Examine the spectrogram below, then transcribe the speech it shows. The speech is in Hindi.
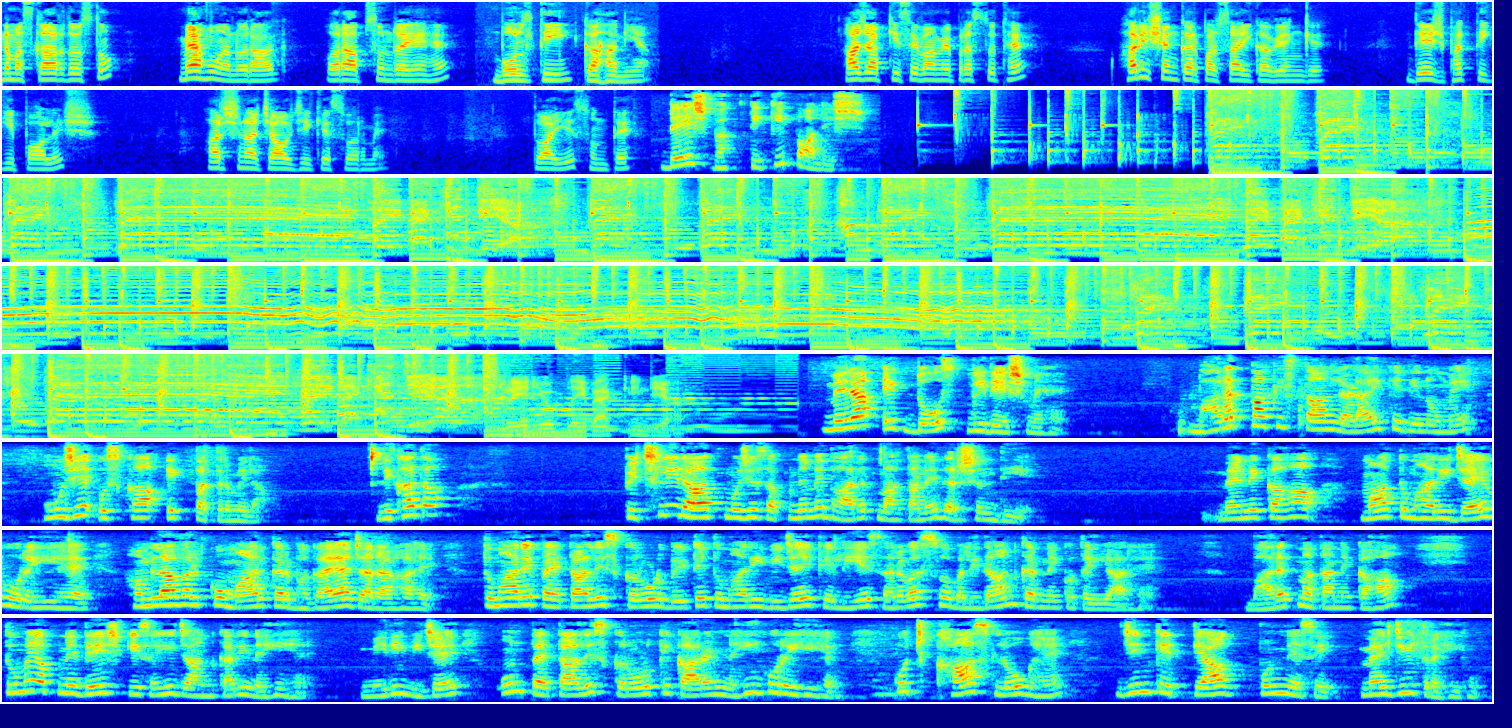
नमस्कार दोस्तों, मैं हूँ अनुराग और आप सुन रहे हैं बोलती कहानियाँ। आज आपकी सेवा में प्रस्तुत है हरिशंकर परसाई का व्यंग्य, देशभक्ति की पॉलिश, अर्चना चाव जी के स्वर में। तो आइए सुनते देशभक्ति की पॉलिश। मेरा एक दोस्त विदेश में है। भारत पाकिस्तान लड़ाई के दिनों में मुझे उसका एक पत्र मिला। लिखा था, पिछली रात मुझे सपने में भारत माता ने दर्शन दिए। मैंने कहा, माँ, तुम्हारी जय हो रही है। हमलावर को मारकर भगाया जा रहा है। तुम्हारे 45 करोड़ बेटे तुम्हारी विजय के लिए सर्वस्व बलिदान करने को तैयार हैं। भारत माता ने कहा, तुम्हें अपने देश की सही जानकारी नहीं है। मेरी विजय उन 45 करोड़ के कारण नहीं हो रही है। कुछ खास लोग हैं जिनके त्याग पुण्य से मैं जीत रही हूँ।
